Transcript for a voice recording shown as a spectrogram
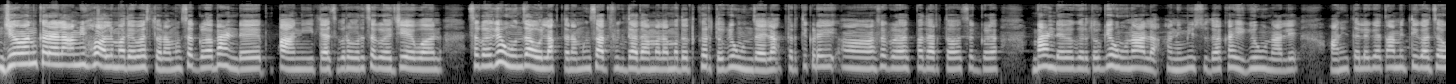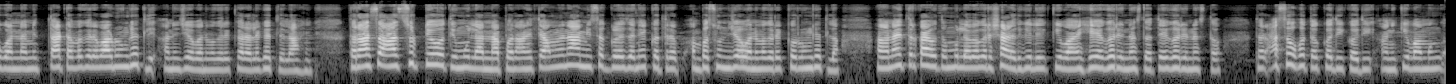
जेवण करायला आम्ही हॉलमध्ये बसतो ना मग सगळं भांडे पाणी त्याचबरोबर सगळं जेवण सगळं घेऊन जावं लागतं ना. मग सात्विक दादा मला मदत करतो घेऊन जायला. तर तिकडे सगळं पदार्थ सगळं भांडे वगैरे तो घेऊन आला आणि मी सुद्धा काही घेऊन आले. आणि त्या लगेच आम्ही तिघा चौघांना मी ताटं वगैरे वाढून घेतली आणि जेवण वगैरे करायला घेतलेलं आहे. तर असं आज सुट्टी होती मुलांना पण आणि त्यामुळे ना आम्ही सगळेजण एकत्र बसून जेवण वगैरे करून घेतलं. नाहीतर काय होतं मुलं वगैरे शाळेत गेली किंवा हे घरी नसतं ते घरी नसतं. तर असं होतं कधी कधी आणि किंवा मग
